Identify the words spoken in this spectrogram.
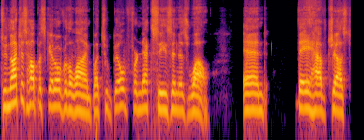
to not just help us get over the line, but to build for next season as well. And they have just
